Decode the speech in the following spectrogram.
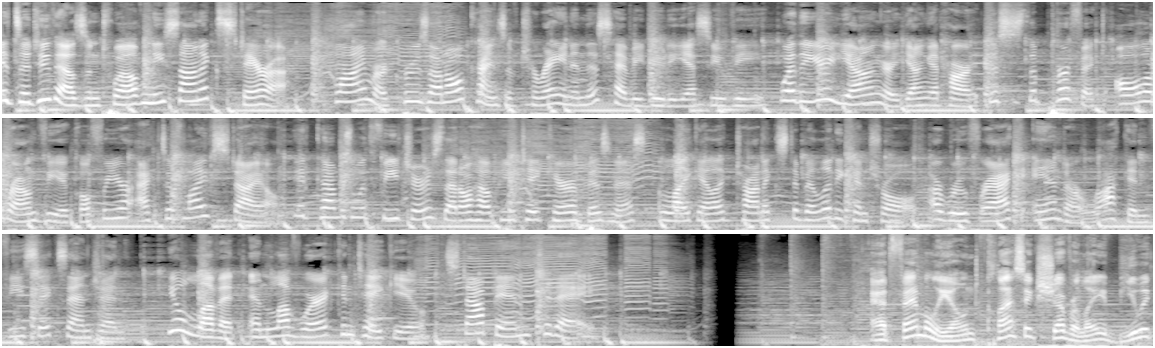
It's a 2012 Nissan Xterra. Climb or cruise on all kinds of terrain in this heavy duty SUV. Whether you're young or young at heart, this is the perfect all around vehicle for your active lifestyle. It comes with features that'll help you take care of business, like electronic stability control, a roof rack, and a rockin' V6 engine. You'll love it and love where it can take you. Stop in today. At family owned Classic Chevrolet Buick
